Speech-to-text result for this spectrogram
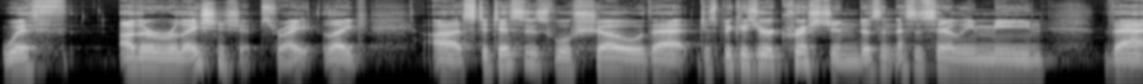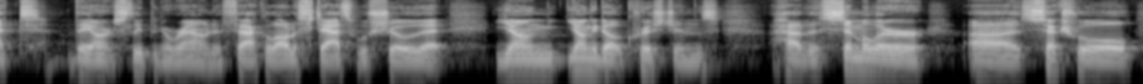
with other relationships, right? Like uh, statistics will show that just because you're a Christian doesn't necessarily mean that they aren't sleeping around. In fact, a lot of stats will show that young young adult Christians have a similar uh, sexual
